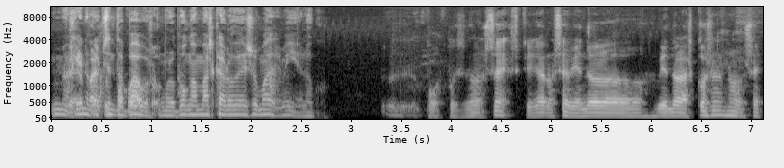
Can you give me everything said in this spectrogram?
Me Me imagino un 80 poco- pavos. Como lo pongan más caro de eso, madre mía, loco. Pues, pues no lo sé, es que ya no sé, viendo, viendo las cosas, no lo sé.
